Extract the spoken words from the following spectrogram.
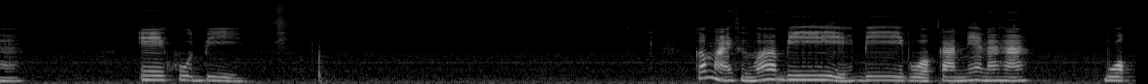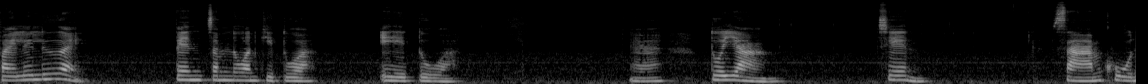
นะ a คูณ b ก็หมายถึงว่า b b บวกกันเนี่ยนะคะบวกไปเรื่อยๆ เป็นจำนวนกี่ตัว a ตัวนะตัวอย่าง เช่น3คูณ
